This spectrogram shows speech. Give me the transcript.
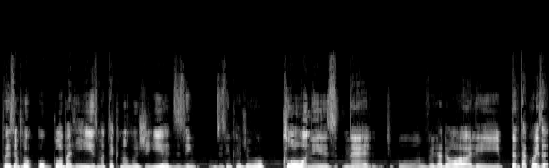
por exemplo, o globalismo, a tecnologia, desen, desencadeou clones, né? Tipo, ovelha Dolly, tanta coisa,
